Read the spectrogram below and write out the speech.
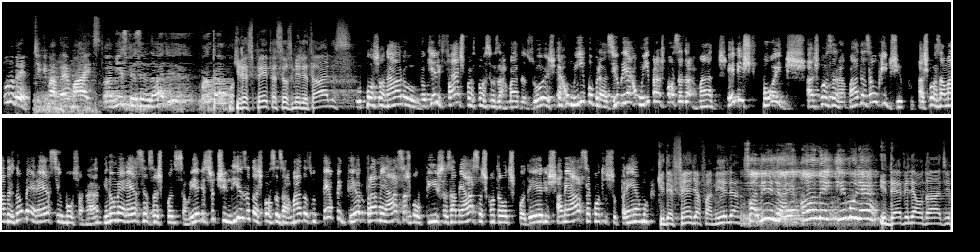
Tudo bem. Tinha que matar é mais. A minha especialidade é matar. Pô. Que respeita seus militares. O Bolsonaro, o que ele faz para as Forças Armadas hoje é ruim para o Brasil e é ruim para as Forças Armadas. Ele expôs as Forças Armadas ao ridículo. As Forças Armadas não merecem o Bolsonaro e não merecem essa exposição. E ele se utiliza das Forças Armadas o tempo inteiro para ameaças golpistas, ameaças contra outros poderes, ameaça contra o Supremo. Que defende a família. Família é homem e mulher. E deve lealdade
